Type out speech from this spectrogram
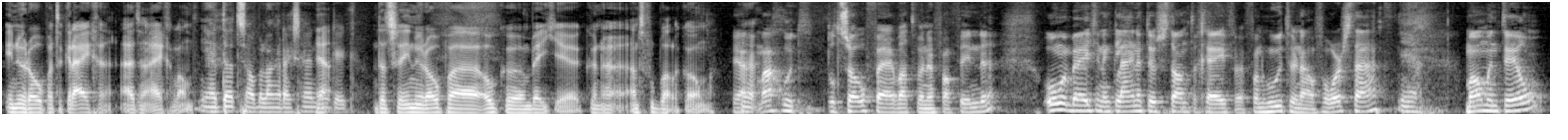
in Europa te krijgen uit hun eigen land. Ja, dat zou belangrijk zijn, Ja. denk ik. Dat ze in Europa ook eh, een beetje kunnen aan het voetballen komen. Ja, Ja. Maar goed, tot zover wat we ervan vinden. Om een beetje een kleine tussenstand te geven van hoe het er nou voor staat. Ja. Momenteel,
